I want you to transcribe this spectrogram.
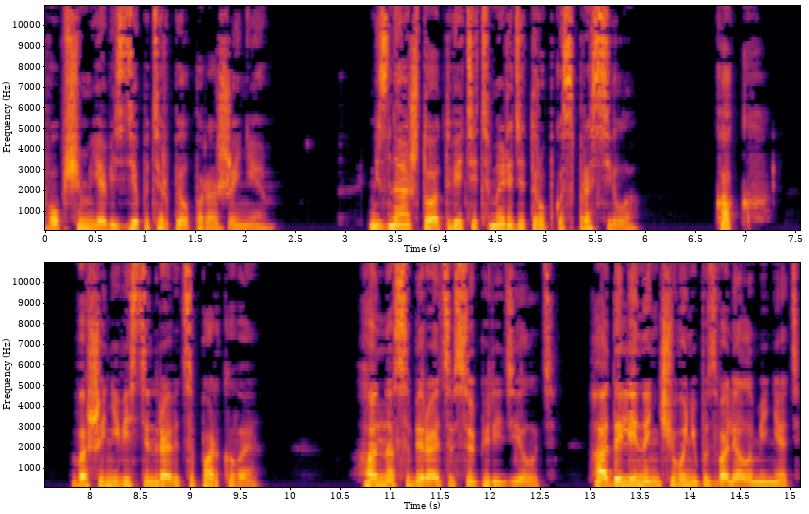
В общем, я везде потерпел поражение. Не зная, что ответить, Мередит робко спросила. «Как? Вашей невесте нравится парковая?» Она собирается все переделать. Аделина ничего не позволяла менять.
